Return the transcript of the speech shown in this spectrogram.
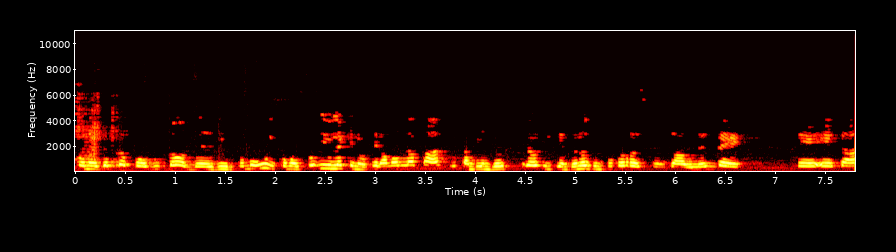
con ese propósito de decir como, uy, ¿cómo es posible que no queramos la paz? Y también yo creo sintiéndonos un poco responsables de, de, esa,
